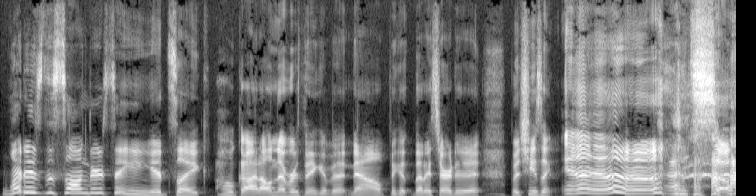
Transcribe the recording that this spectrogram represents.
What is the song they're singing? It's like, oh God, I'll never think of it now because that I started it. But she's like, "Eh." so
